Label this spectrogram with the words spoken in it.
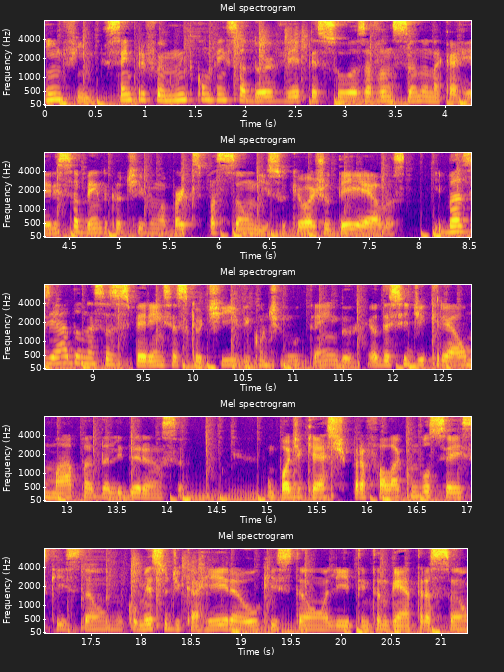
Enfim, sempre foi muito compensador ver pessoas avançando na carreira e sabendo que eu tive uma participação nisso, que eu ajudei elas. E baseado nessas experiências que eu tive e continuo tendo, eu decidi criar o mapa da liderança, um podcast para falar com vocês que estão no começo de carreira ou que estão ali tentando ganhar tração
